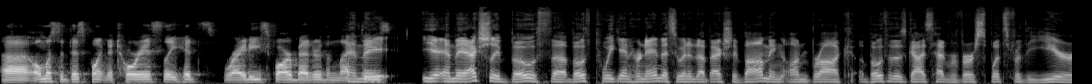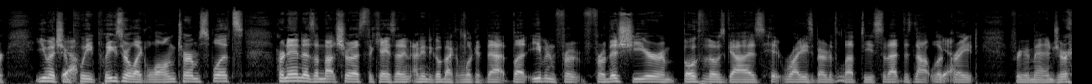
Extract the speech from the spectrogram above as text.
uh, almost at this point notoriously hits righties far better than lefties. Yeah, and they actually both uh, both Puig and Hernandez, who ended up actually bombing on Brach, both of those guys had reverse splits for the year. You mentioned yeah. Puig. Puig's are like long term splits. Hernandez, I'm not sure that's the case. I, I, need to go back and look at that. But even for for this year, and both of those guys hit righties better than lefties, so that does not look yeah. great for your manager,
